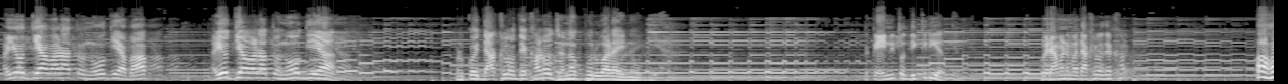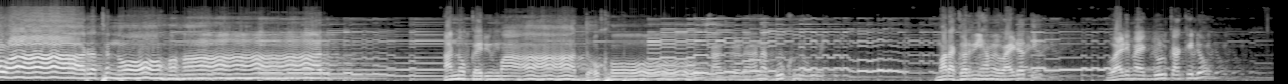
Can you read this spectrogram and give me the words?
અયોધ્યા વાળા તો નો ગયા બાપ. અયોધ્યા વાળા તો નો ગયા. પણ કોઈ દાખલો દેખાડો જનકપુર વાળા નો ગયા. કે એની તો દીકરી હતી. કોઈ રાવણમાં દાખલો દેખાડો? અહવા રથનો હાર. આનો કર્યુમાં ધોખો. આના દુઃખ ન મારા ઘરની સામે વાડ હતી. વાડીમાં એક ડોલ કાકી દો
